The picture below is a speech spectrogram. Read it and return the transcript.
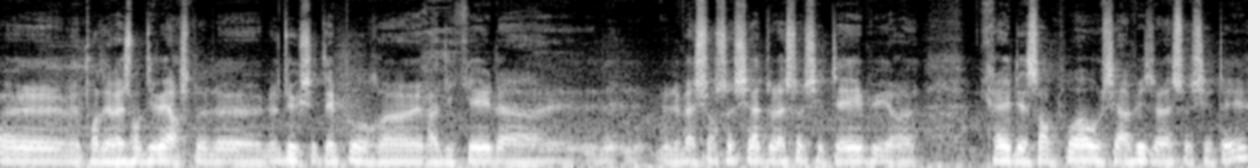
Euh, pour des raisons diverses. Le, duc, c'était pour euh, éradiquer l'élévation sociale de la société, puis euh, créer des emplois au service de la société.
